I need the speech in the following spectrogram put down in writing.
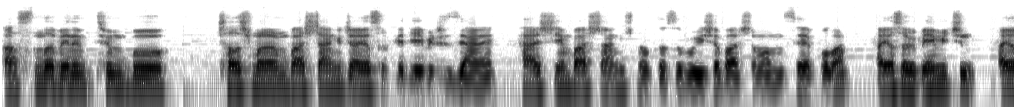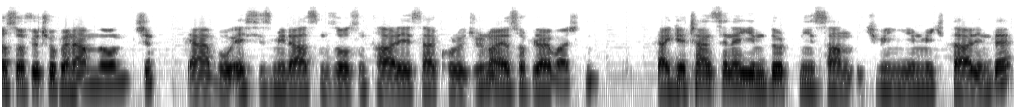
Aslında benim tüm bu çalışmalarımın başlangıcı Ayasofya diyebiliriz yani. Her şeyin başlangıç noktası bu işe başlamamın sebep olan Ayasofya. Benim için Ayasofya çok önemli onun için. Yani bu eşsiz mirasımız olsun, tarihi eser koruyuculuğuna Ayasofya'ya başladım. Yani geçen sene 24 Nisan 2022 tarihinde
